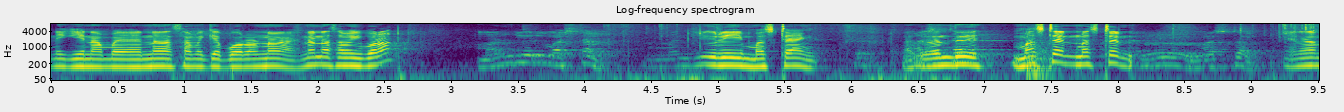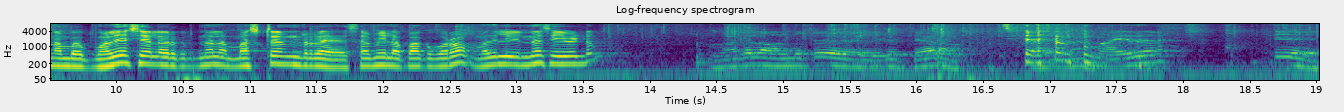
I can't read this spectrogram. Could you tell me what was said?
இன்றைக்கி நம்ம என்ன சமைக்க போகிறோம்னா என்னென்ன சமைக்க போகிறோம் மஞ்சூரி மஸ்டன். மஞ்சூரி மஸ்டாங். அது வந்து மஸ்டன் மஸ்டன். மஸ்டன். ஏன்னா நம்ம மலேசியாவில் இருக்கிறதுனால மஸ்டன்ற சமையலை பார்க்க போகிறோம் முதலில் என்ன செய்ய வேண்டும்? முதல்ல வந்துட்டு இதை தேடணும். ஏ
